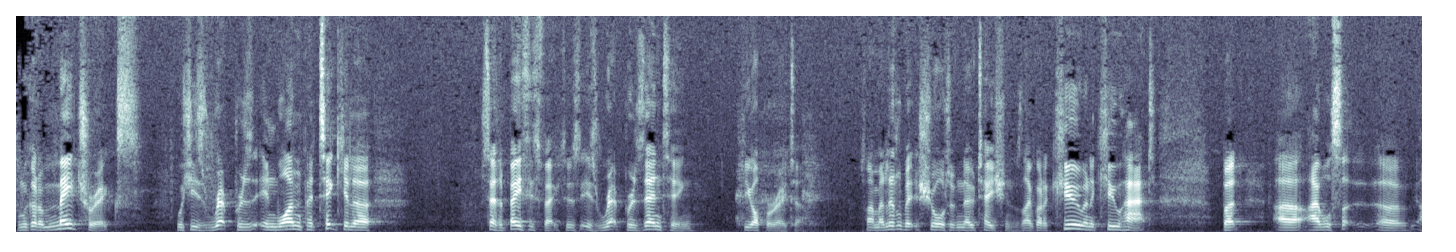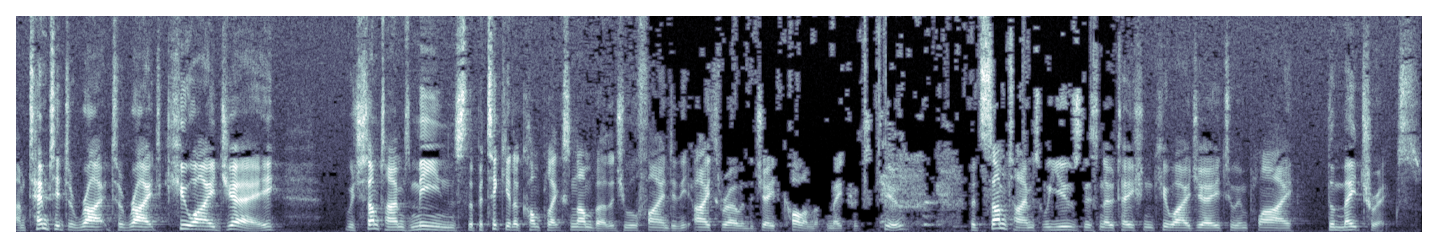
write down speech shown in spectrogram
And we've got a matrix, which is in one particular set of basis vectors, is representing the operator. So I'm a little bit short of notations. I've got a Q and a Q hat, but uh, I will, uh, I'm tempted to write, to write Qij which sometimes means the particular complex number that you will find in the ith row and the jth column of the matrix Q. But sometimes we use this notation Qij to imply the matrix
